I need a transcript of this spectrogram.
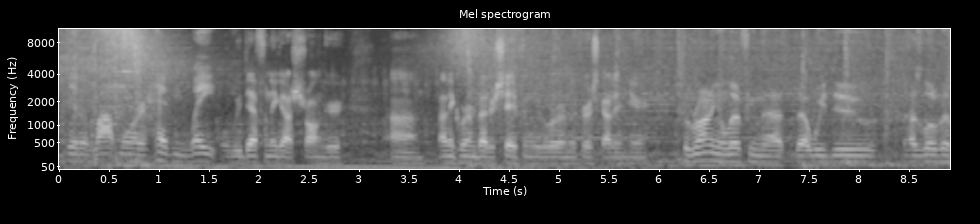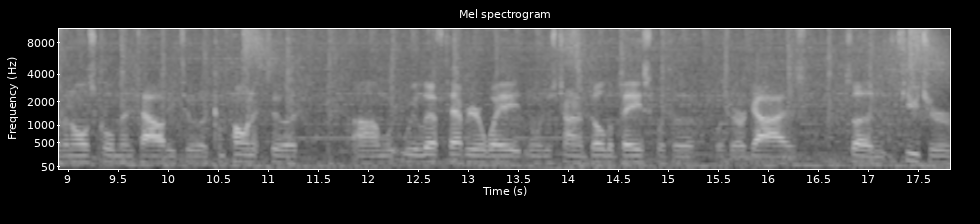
we did a lot more heavy weight. We definitely got stronger. Um, I think we're in better shape than we were when we first got in here. The running and lifting that, that we do has a little bit of an old school mentality to it, component to it. Um, we, lift heavier weight and we're just trying to build a base with, the, with our guys so in future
